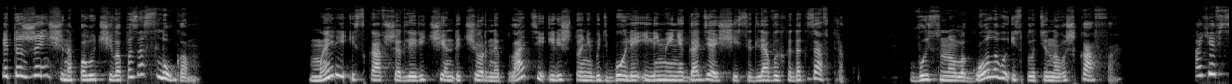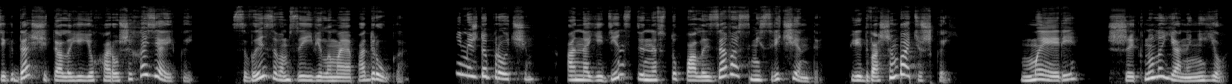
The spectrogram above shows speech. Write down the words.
эта женщина получила по заслугам. Мэри, искавшая для реченды черное платье или что-нибудь более или менее годящееся для выхода к завтраку, высунула голову из платяного шкафа. «А я всегда считала ее хорошей хозяйкой», с вызовом заявила моя подруга. «И, между прочим, она единственная вступалась за вас, мисс Риченде, перед вашим батюшкой». «Мэри», – шикнула я на нее,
